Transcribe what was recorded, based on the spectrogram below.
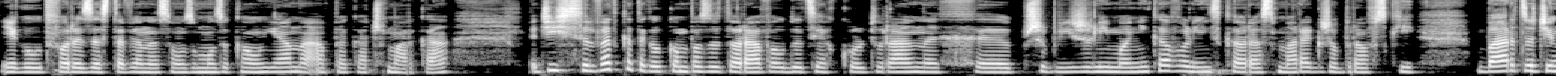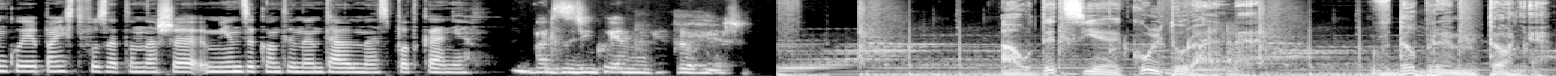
jego utwory zestawione są z muzyką Jana A.P. Kaczmarka. Dziś sylwetkę tego kompozytora w audycjach kulturalnych e, przybliżyli Monika Wolińska oraz Marek Żebrowski. Bardzo dziękuję Państwu za to nasze międzykontynentalne spotkanie. Bardzo dziękujemy również. Audycje kulturalne w dobrym tonie.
